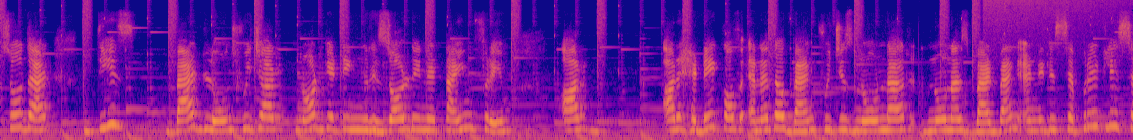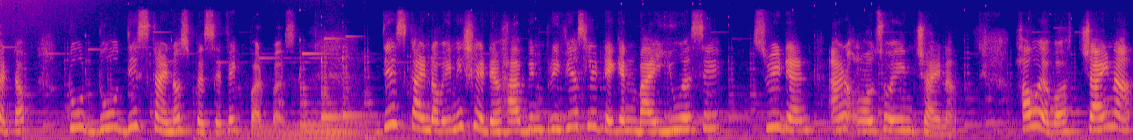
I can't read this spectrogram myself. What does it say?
So that these bad loans which are not getting resolved in a time frame are are a headache of another bank which is known as known as bad bank and it is separately set up to do this kind of specific purpose. This kind of initiative have been previously taken by usa sweden and also in china However, China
